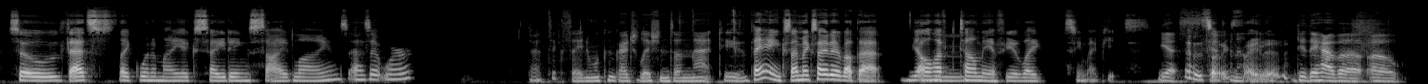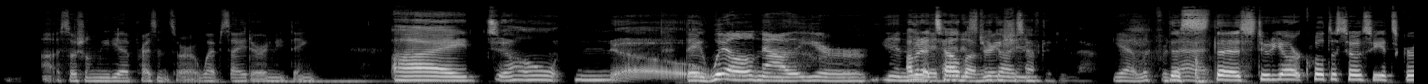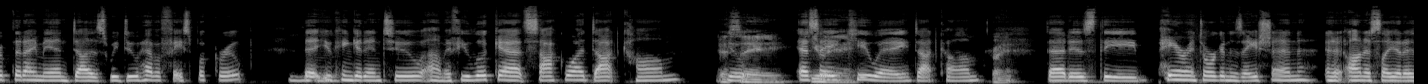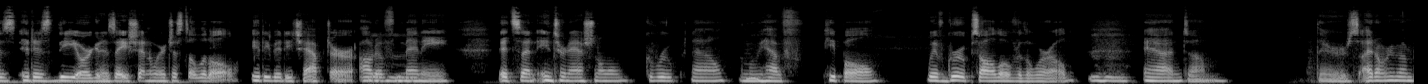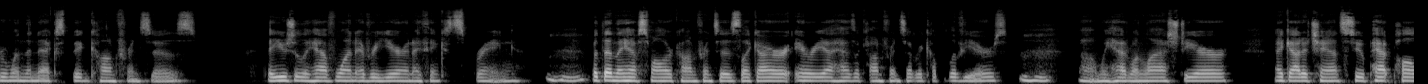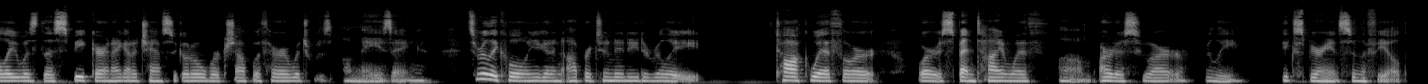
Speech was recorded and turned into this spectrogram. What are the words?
So that's like one of my exciting sidelines, as it were. That's exciting. Well, congratulations on that too. Thanks. I'm excited about that. Y'all have to Mhm. tell me if you like see my piece. Yes, I'm so definitely. excited. Do they have a, a, a social media presence or a website or anything? I don't know. They will now that you're in. I'm going to tell them. You guys have to do that. Yeah, look for This that. the Studio Art Quilt Associates group that I'm in does. We do have a Facebook group that Mm-hmm. you can get into. Um, if you look at saqa.com, S A saqa.com, Right. that is the parent organization and honestly it is it is the organization we're just a little itty bitty chapter out of Mhm. many it's an international group now i mean we have people we have groups all over the world Mhm. and um, there's i don't remember when the next big conference is they usually have one every year and i think it's spring Mhm. but then they have smaller conferences like our area has a conference every couple of years Mhm. um, we had one last year. I got a chance to. Pat Pauly was the speaker, and I got a chance to go to a workshop with her, which was amazing. It's really cool when you get an opportunity to really talk with or or spend time with um, artists who are really experienced in the field.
